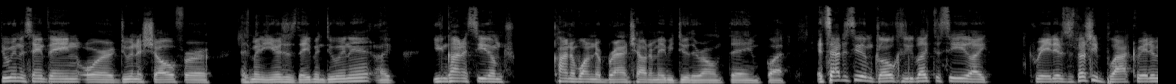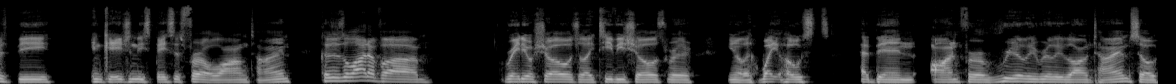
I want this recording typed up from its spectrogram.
doing the same thing, or doing a show for as many years as they've been doing it. Like you can kind of see them tr- kind of wanting to branch out and maybe do their own thing. But it's sad to see them go because you'd like to see like creatives, especially black creatives, be engaged in these spaces for a long time. Because there's a lot of um, radio shows or like TV shows where you know like white hosts have been on for a really really long time. So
